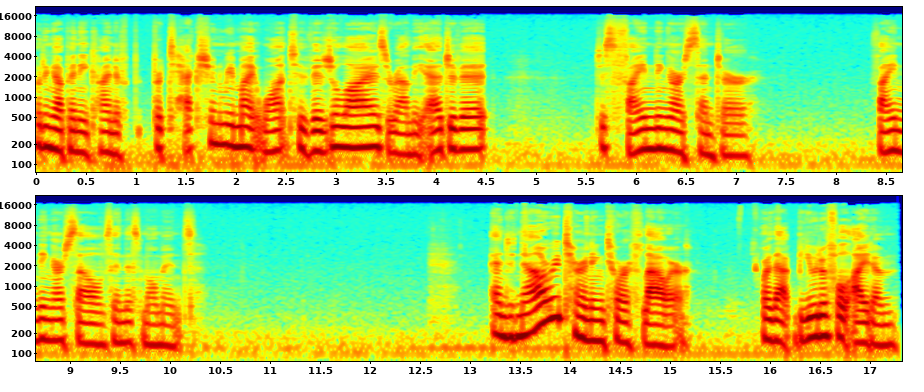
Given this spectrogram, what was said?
putting up any kind of protection we might want to visualize around the edge of it, just finding our center finding ourselves in this moment. And now returning to our flower, or that beautiful item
